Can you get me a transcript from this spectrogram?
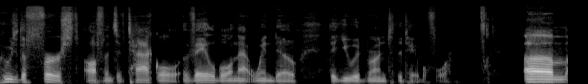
who's the first offensive tackle available in that window that you would run to the table for? Um,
